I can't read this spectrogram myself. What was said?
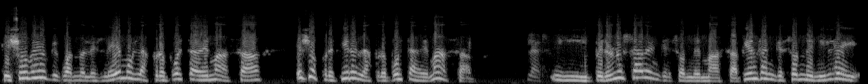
que yo veo que cuando les leemos las propuestas de masa, ellos prefieren las propuestas de masa. Y, pero no saben que son de masa, piensan que son de mi ley,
